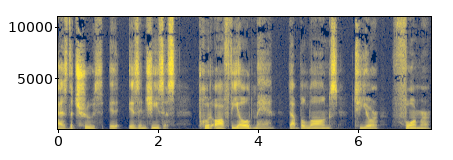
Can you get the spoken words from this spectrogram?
as the truth is in Jesus. Put off the old man that belongs to your former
